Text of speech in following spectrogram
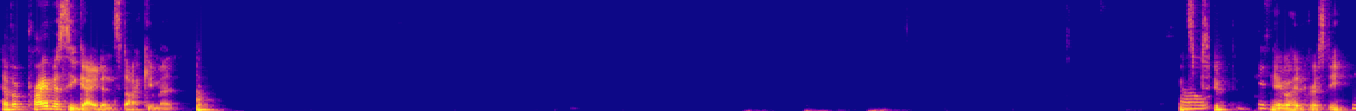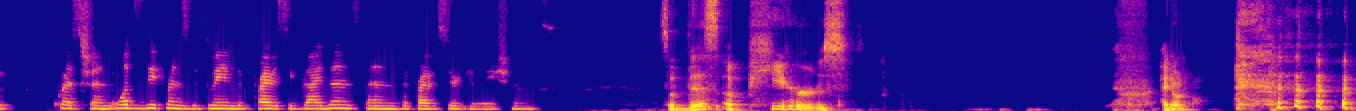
have a privacy guidance document. So two- yeah, go ahead, Christy. question, what's the difference between the privacy guidance and the privacy regulations? So this appears. I don't know.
